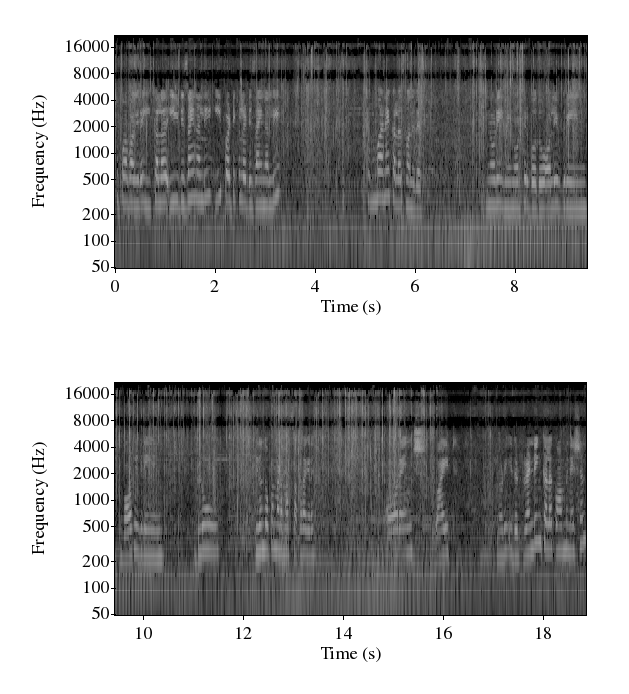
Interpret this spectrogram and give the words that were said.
ಸೂಪರ್ ಆಗಿದೆ. ಈ ಕಲರ್ ಈ ಡಿಸೈನಲ್ಲಿ ಈ ಪರ್ಟಿಕ್ಯುಲರ್ ಡಿಸೈನಲ್ಲಿ ತುಂಬಾ ಕಲರ್ಸ್ ಬಂದಿದೆ. ನೋಡಿ, ನೀವು ನೋಡ್ತಿರ್ಬೋದು olive green bottle green blue ಇದೊಂದು ಓಪನ್ ಮಾಡಮ್ಮ ಸಕ್ಕರಾಗಿದೆ ಆರೆಂಜ್ ವೈಟ್ ನೋಡಿ, ಇದು ಟ್ರೆಂಡಿಂಗ್ ಕಲರ್ ಕಾಂಬಿನೇಷನ್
